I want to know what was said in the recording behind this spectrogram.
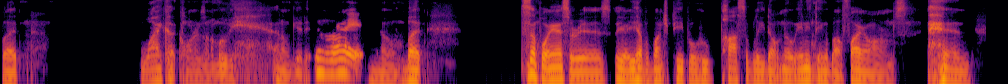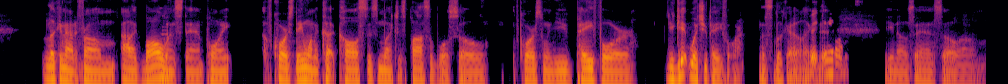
but why cut corners on a movie? I don't get it. Right. You know, but simple answer is yeah, you have a bunch of people who possibly don't know anything about firearms and looking at it from Alec Baldwin's standpoint, of course, they want to cut costs as much as possible. So, of course, when you pay for, you get what you pay for. Let's look at it like that. yeah. You know what I'm saying? So, um,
